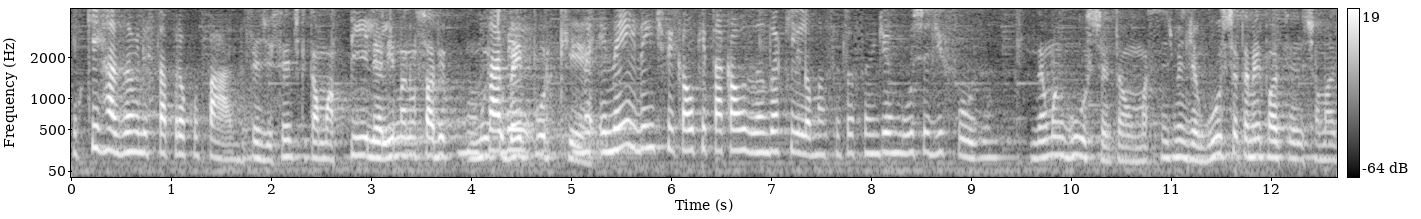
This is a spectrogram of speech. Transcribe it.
por que razão ele está preocupado. Entendi. Sente que está uma pilha ali, mas não sabe não muito sabe, bem por quê. E nem identificar o que está causando aquilo. É uma sensação de angústia difusa. Não é uma angústia, então. Um sentimento de angústia também pode ser chamado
